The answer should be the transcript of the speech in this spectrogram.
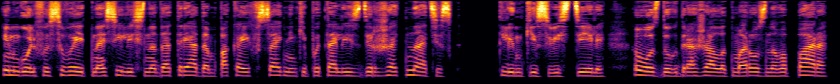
Ингольф и Свейт носились над отрядом, пока их всадники пытались сдержать натиск. Клинки свистели, воздух дрожал от морозного пара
